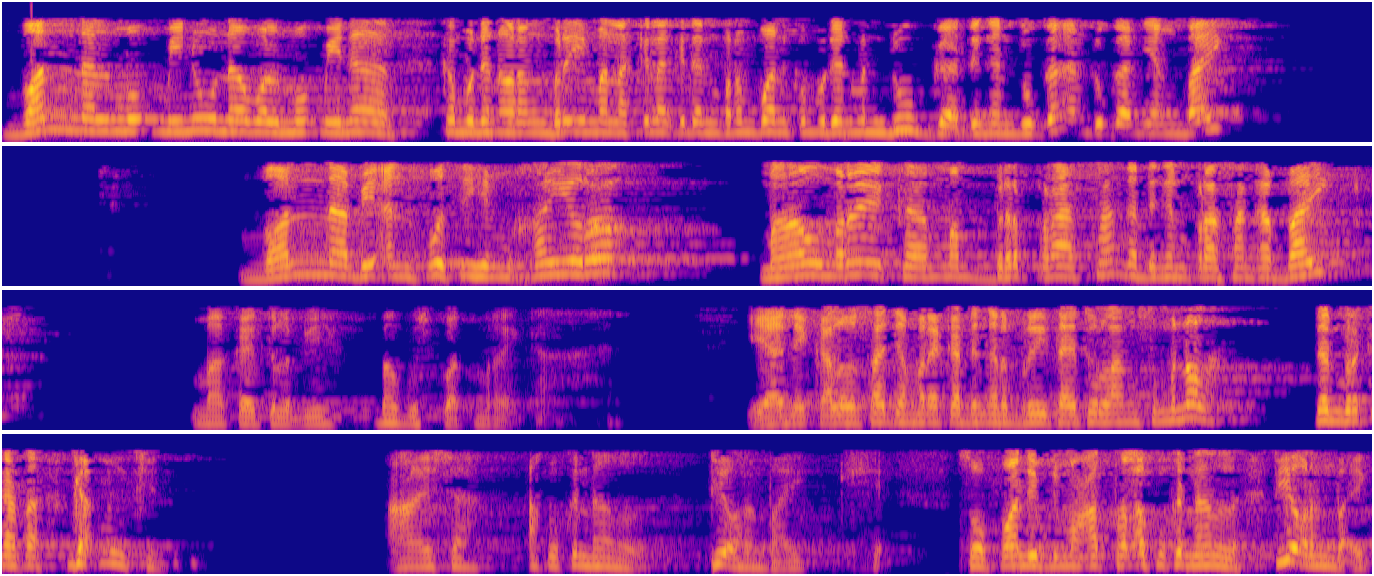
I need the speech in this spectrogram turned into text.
dhannal mu'minuna wal mu'minat, kemudian orang beriman laki-laki dan perempuan kemudian menduga dengan dugaan-dugaan yang baik, dhanna bi anfusihim khaira, mau mereka berprasangka dengan prasangka baik, maka itu lebih bagus buat mereka. Ya ini kalau saja mereka dengar berita itu langsung menolak dan berkata, gak mungkin. Aisyah, aku kenal, dia orang baik. Sofwan ibn Mu'attal, aku kenal, dia orang baik.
